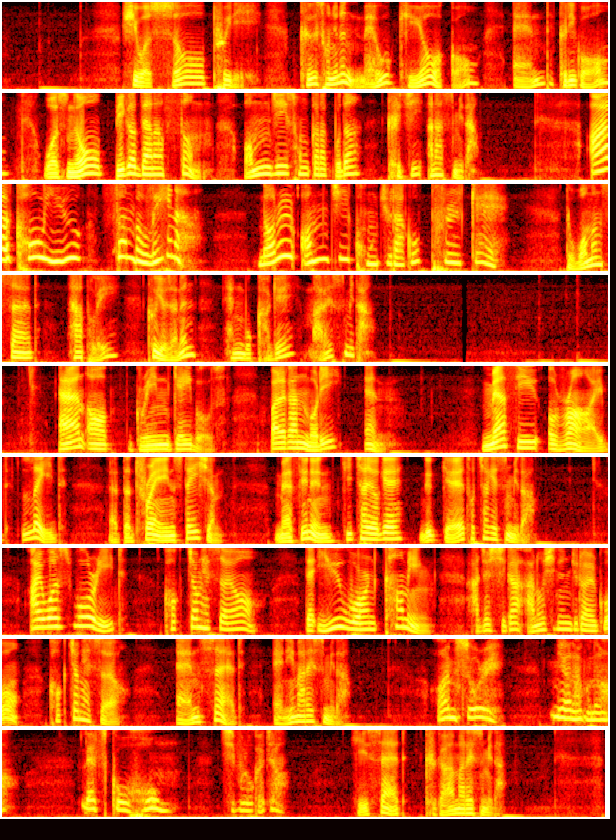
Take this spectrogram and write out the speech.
She was so pretty. 그 소녀는 매우 귀여웠고 and 그리고 was no bigger than a thumb. 엄지 손가락보다 크지 않았습니다. I'll call you Thumbelina. 너를 엄지 공주라고 부를게. The woman said happily. 그 여자는 행복하게 말했습니다. Anne of Green Gables. 빨간 머리 Anne. Matthew arrived late at the train station. 매튜는 기차역에 늦게 도착했습니다. I was worried. 걱정했어요. That you weren't coming. 아저씨가 안 오시는 줄 알고 걱정했어요. Anne said. Anne이 말했습니다. I'm sorry. 미안하구나. Let's go home. 집으로 가자. He said. 그가 말했습니다.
